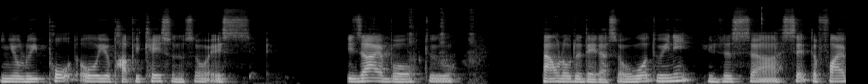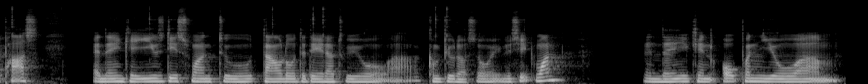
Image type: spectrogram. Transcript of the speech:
in your report or your publication. So it's desirable to download the data. So what do we need? You just uh, set the file path and then you can use this one to download the data to your uh, computer. So you hit one and then you can open your um,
